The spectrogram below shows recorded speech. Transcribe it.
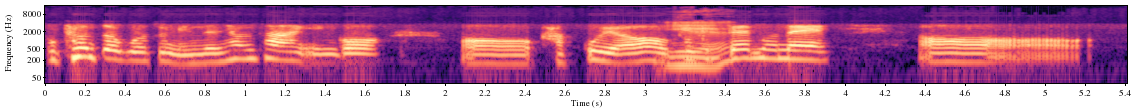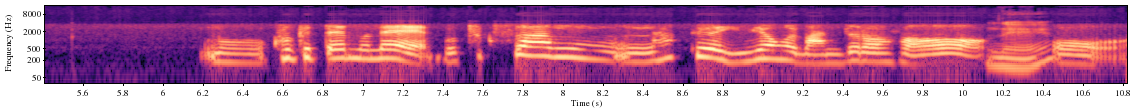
보편적으로 좀 있는 현상인 것 어, 같고요. 예. 그렇기 때문에 어, 뭐 그렇기 때문에 뭐 특수한 학교의 유형을 만들어서 네. 어,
